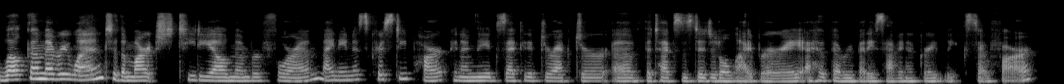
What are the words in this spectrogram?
Welcome everyone to the March TDL Member Forum. My name is Kristi Park and I'm the Executive Director of the Texas Digital Library. I hope everybody's having a great week so far.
